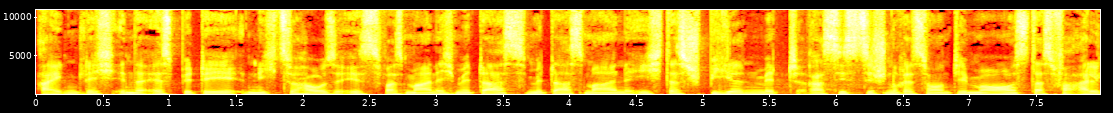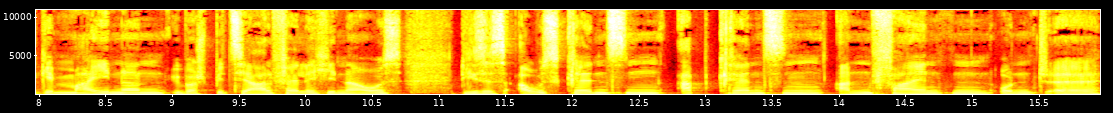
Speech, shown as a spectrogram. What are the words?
eigentlich in der SPD nicht zu Hause ist. Was meine ich mit das? Mit das meine ich das Spielen mit rassistischen Ressentiments, das Verallgemeinern über Spezialfälle hinaus, dieses Ausgrenzen, Abgrenzen, Anfeinden und äh,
